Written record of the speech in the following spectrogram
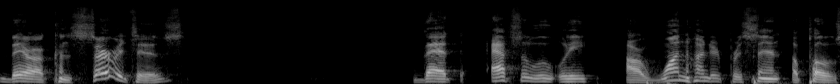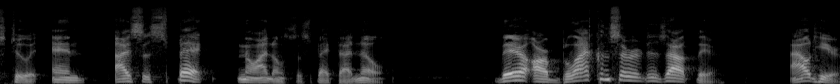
there are conservatives that absolutely are 100% opposed to it. And I suspect, no, I don't suspect, I know. There are black conservatives out there, out here,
